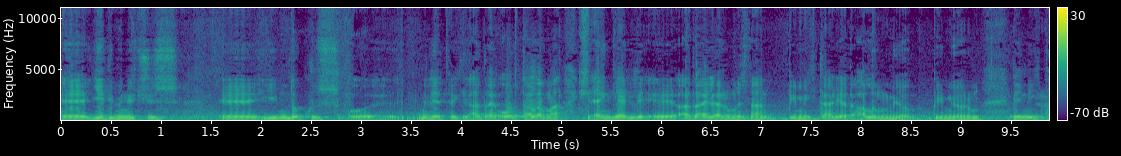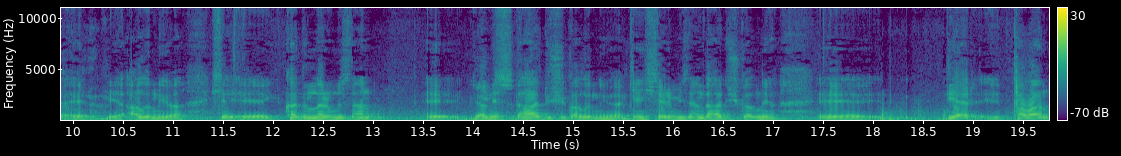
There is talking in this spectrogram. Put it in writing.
Ee, e, 7300 ee, 29 e, milletvekili aday ortalama işte engelli e, adaylarımızdan bir miktar ya da alınmıyor bilmiyorum. Bir miktar e, alınıyor. İşte kadınlarımızdan e, yine Yarısı. daha düşük alınıyor. Gençlerimizden daha düşük alınıyor. Diğer tavan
